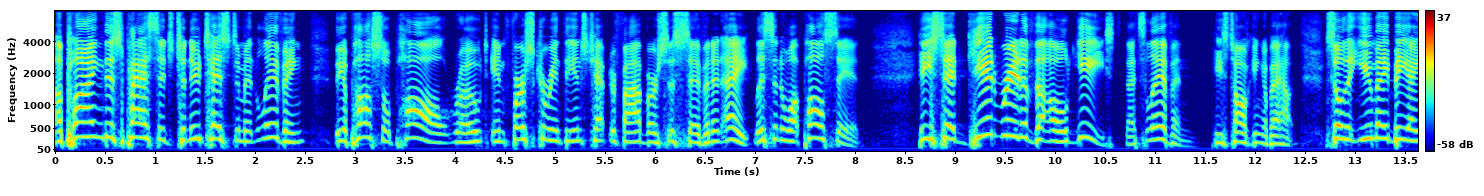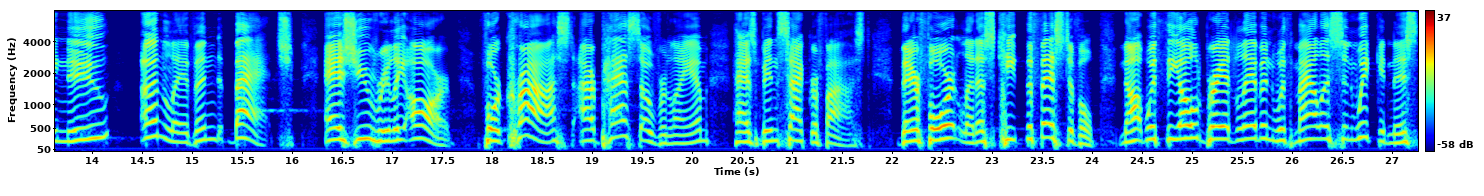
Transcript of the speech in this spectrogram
Applying this passage to New Testament living, the apostle Paul wrote in 1 Corinthians chapter 5 verses 7 and 8. Listen to what Paul said. He said, "Get rid of the old yeast, that's leaven he's talking about, so that you may be a new unleavened batch, as you really are. For Christ, our Passover lamb, has been sacrificed. Therefore, let us keep the festival, not with the old bread leavened with malice and wickedness,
